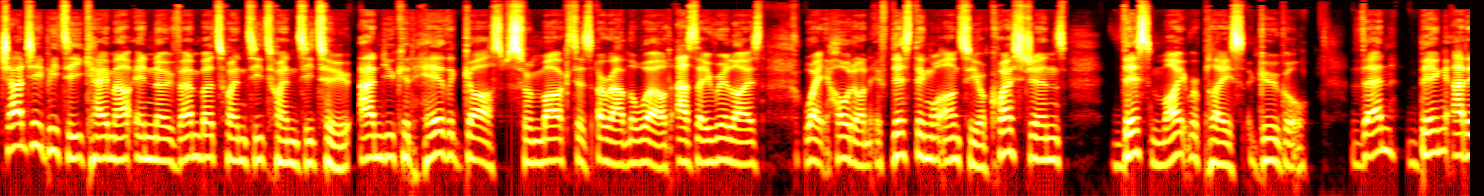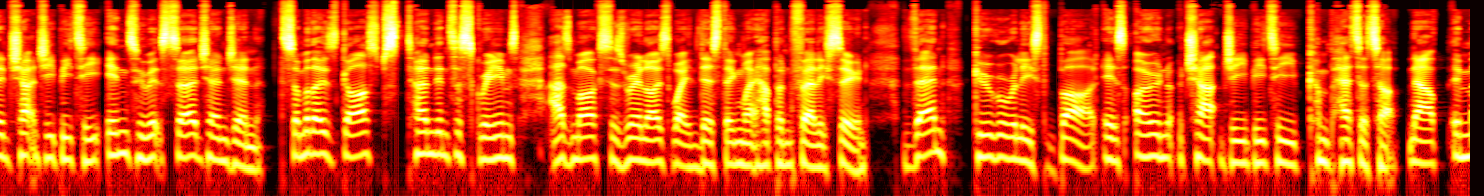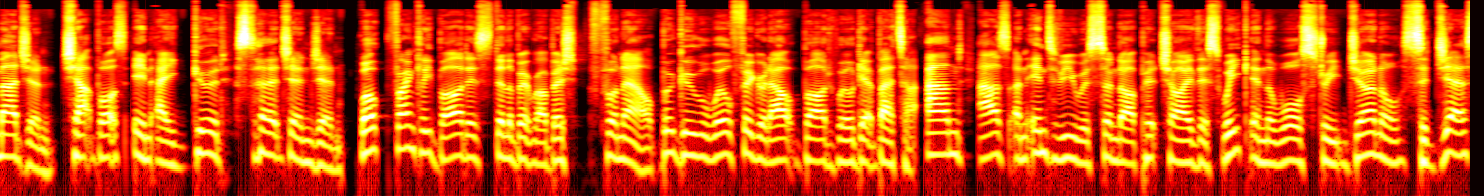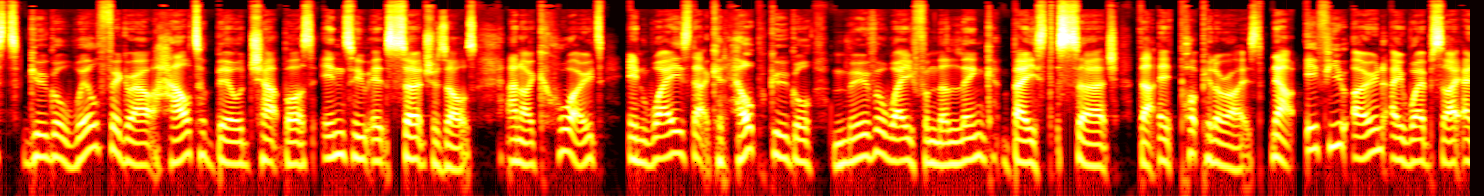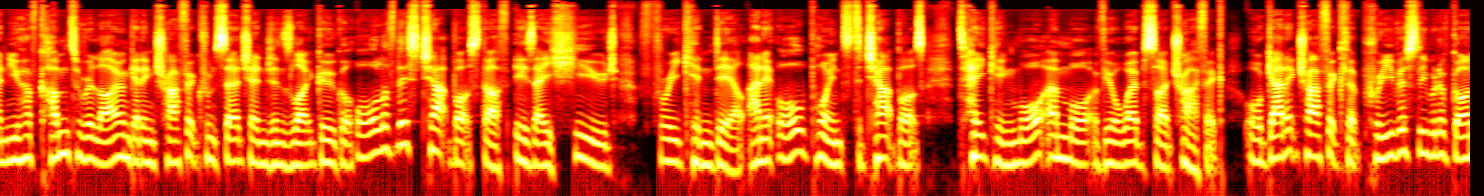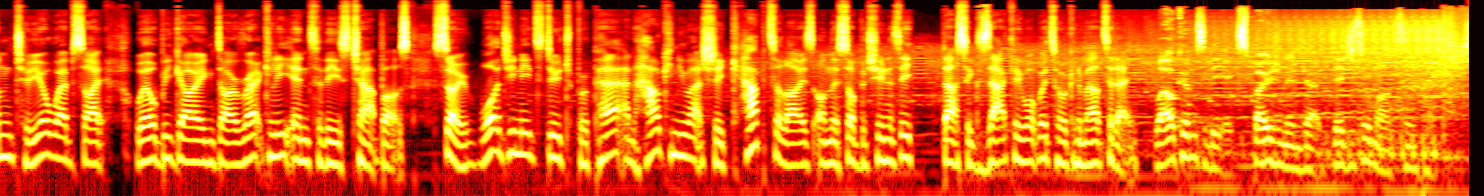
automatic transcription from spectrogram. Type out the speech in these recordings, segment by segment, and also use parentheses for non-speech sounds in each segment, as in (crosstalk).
ChatGPT came out in November 2022, and you could hear the gasps from marketers around the world as they realized wait, hold on, if this thing will answer your questions, this might replace Google. Then Bing added ChatGPT into its search engine. Some of those gasps turned into screams as Marx has realized wait, this thing might happen fairly soon. Then Google released Bard, its own ChatGPT competitor. Now, imagine chatbots in a good (laughs) search engine. Well, frankly, Bard is still a bit rubbish for now, but Google will figure it out. Bard will get better. And as an interview with Sundar Pichai this week in the Wall Street Journal suggests, Google will figure out how to build chatbots into its search results. And I quote, in ways that could help Google move away from the link based search that it popularized. Now, if you own a website and you have come to rely on getting traffic from search engines like Google, all of this chatbot stuff is a huge freaking deal. And it all points to chatbots taking more and more of your website traffic. Organic traffic that previously would have gone to your website will be going directly into these chatbots. So, what do you need to do to prepare and how can you actually capitalize on this opportunity? That's exactly what we're talking about today. Welcome to the Exposure Ninja Digital Marketing Podcast.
